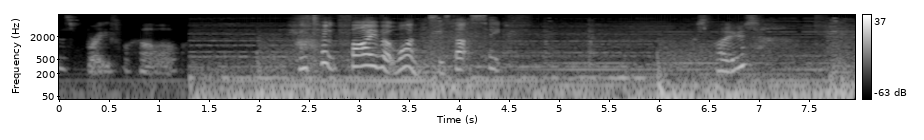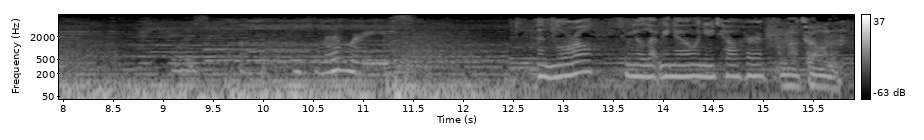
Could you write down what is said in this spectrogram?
This breaks my heart. He took five at once. Is that safe? I suppose. His memories? And Laurel, you'll let me know when you tell her. I'm not telling her.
